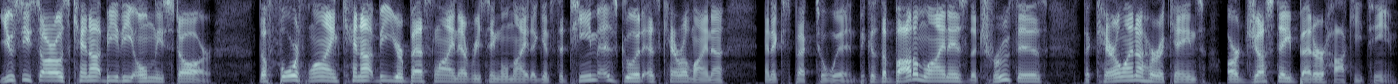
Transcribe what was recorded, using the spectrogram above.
Juuse Saros cannot be the only star. The fourth line cannot be your best line every single night against a team as good as Carolina and expect to win. Because the bottom line is the truth is the Carolina Hurricanes are just a better hockey team.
